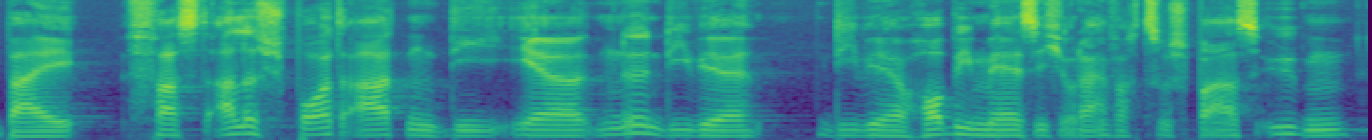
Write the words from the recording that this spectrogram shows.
bei fast alle Sportarten, die eher, ne, die wir die wir hobbymäßig oder einfach zu Spaß üben,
